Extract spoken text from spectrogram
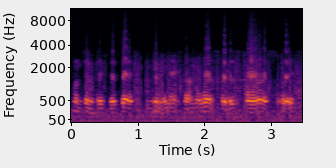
One seven six dispatch, you can give me next on the list for this Taurus, please.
